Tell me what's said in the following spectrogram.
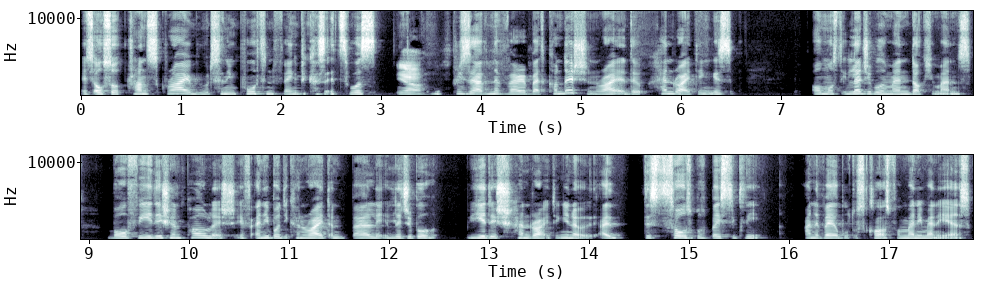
it's also transcribed which is an important thing because it was yeah preserved in a very bad condition right the handwriting is almost illegible in many documents both Yiddish and Polish. If anybody can write a barely illegible Yiddish handwriting, you know, I, this source was basically unavailable to scholars for many, many years.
